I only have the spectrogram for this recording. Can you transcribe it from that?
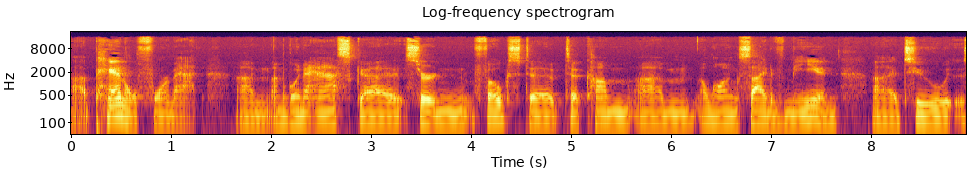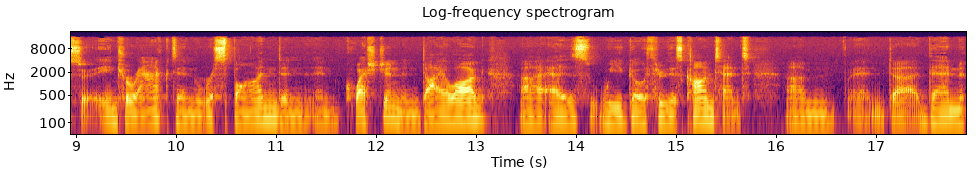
uh, panel format. Um, I'm going to ask uh, certain folks to, to come um, alongside of me and uh, to interact and respond and, and question and dialogue uh, as we go through this content. Um, and then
